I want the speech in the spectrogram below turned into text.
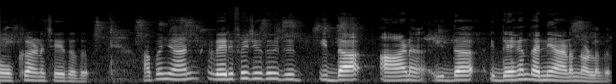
നോക്കുകയാണ് ചെയ്തത്. അപ്പം ഞാൻ വെരിഫൈ ചെയ്തു ഇത് ഇതാ ആണ് ഇത് ഇദ്ദേഹം തന്നെയാണെന്നുള്ളത്.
